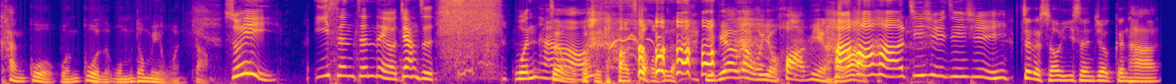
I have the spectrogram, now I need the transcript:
看过、闻过了，我们都没有闻到。所以医生真的有这样子闻他？这我不知道，这我不知道。你不要让我有画面，好不好？好好好，继续继续。这个时候医生就跟他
